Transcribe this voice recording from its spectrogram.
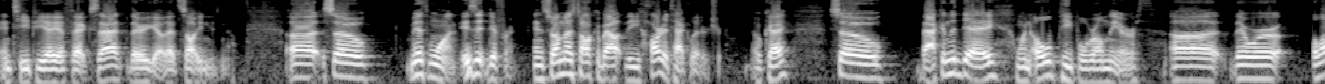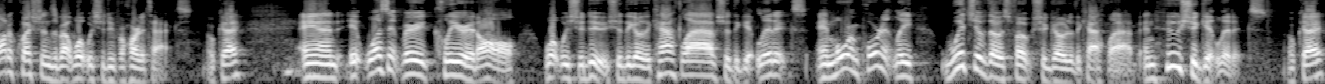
and TPA affects that. There you go. That's all you need to know. Uh, so, myth one is it different? And so, I'm going to talk about the heart attack literature. Okay? So, back in the day when old people roamed the earth, uh, there were a lot of questions about what we should do for heart attacks. Okay? And it wasn't very clear at all what we should do. Should they go to the cath lab? Should they get lytics? And more importantly, which of those folks should go to the cath lab and who should get lytics? Okay?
